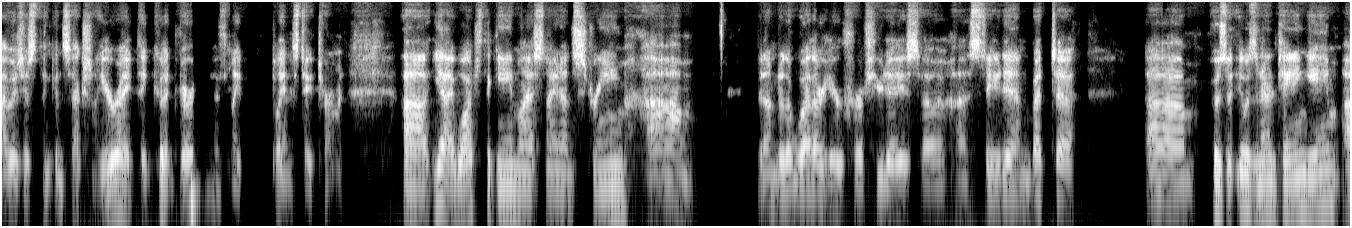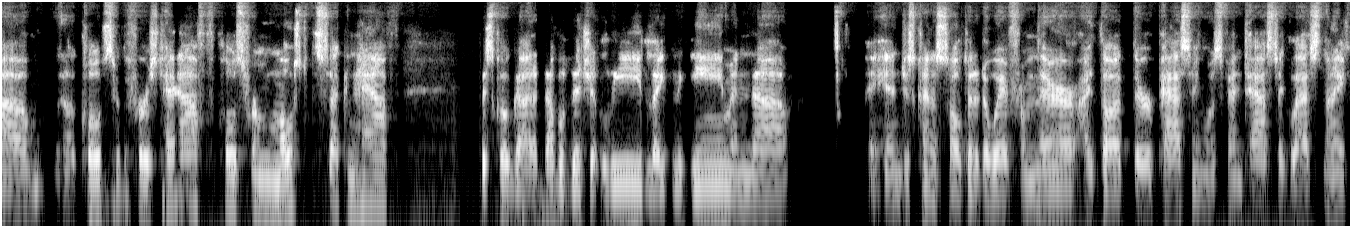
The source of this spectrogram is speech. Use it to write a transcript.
I was just thinking sectional. You're right. They could very definitely play in a state tournament. Uh, yeah, I watched the game last night on stream. Um, been under the weather here for a few days, so I stayed in. But uh, um, it was it was an entertaining game. Uh, uh, close through the first half, close for most of the second half. Wisco got a double-digit lead late in the game, and uh, and just kind of salted it away from there. I thought their passing was fantastic last night.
